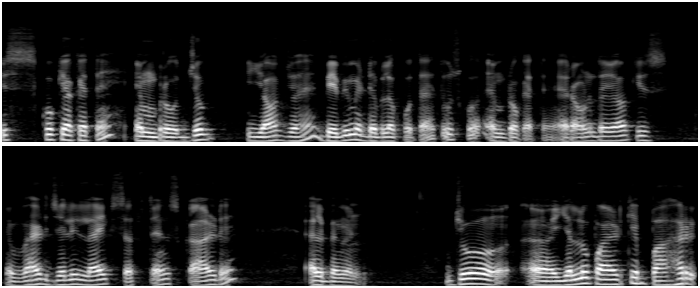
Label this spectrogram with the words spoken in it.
इसको क्या कहते हैं? एम्ब्रो जब यॉक जो है बेबी में डेवलप होता है तो उसको एम्ब्रो कहते हैं। Around the yolk is a white jelly like substance called albumen जो येलो पार्ट के बाहर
